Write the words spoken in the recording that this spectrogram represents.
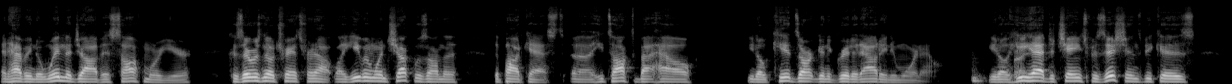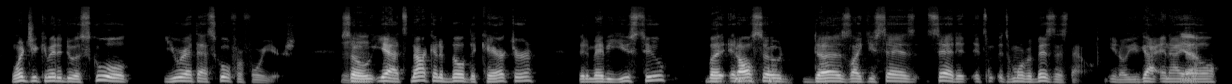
and having to win the job his sophomore year because there was no transferring out. Like even when Chuck was on the the podcast, uh, he talked about how you know kids aren't going to grit it out anymore now. You know, he had to change positions because once you committed to a school, you were at that school for four years. So mm-hmm. yeah, it's not going to build the character that it may be used to, but it also does, like you says said, it, it's it's more of a business now. You know, you've got NIL,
